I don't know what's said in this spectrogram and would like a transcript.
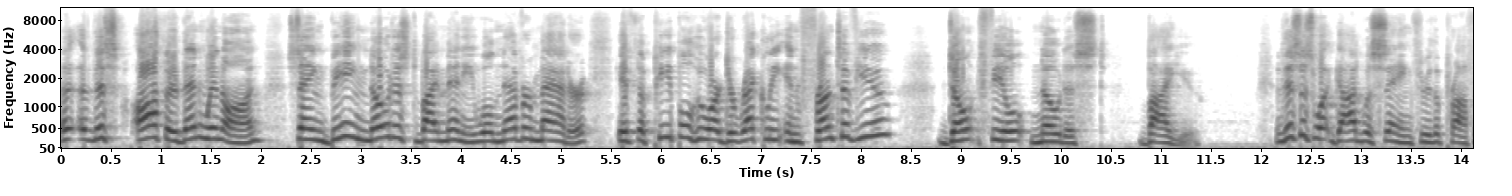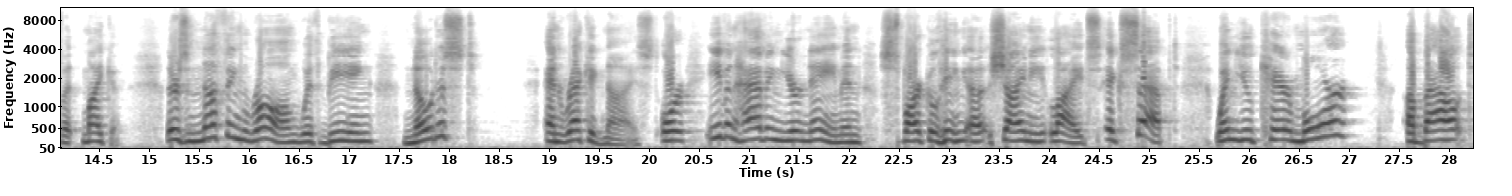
Uh, uh, this author then went on saying, Being noticed by many will never matter if the people who are directly in front of you don't feel noticed by you. And this is what God was saying through the prophet Micah. There's nothing wrong with being noticed and recognized, or even having your name in sparkling, uh, shiny lights, except when you care more about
